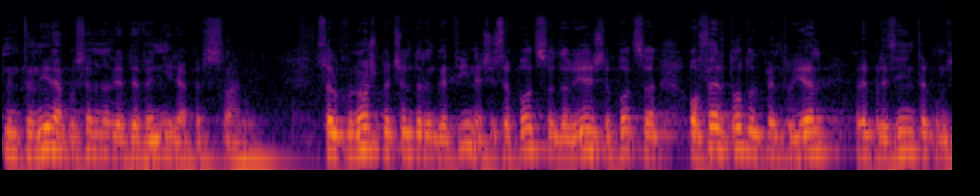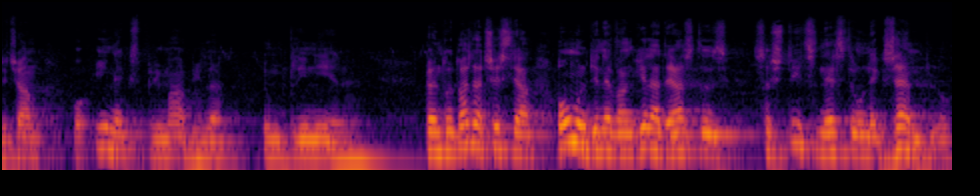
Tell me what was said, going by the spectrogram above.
Întâlnirea cu semenul e devenirea persoanei. Să-L cunoști pe Cel de lângă tine și să poți să dăruiești, să poți să oferi totul pentru El, reprezintă, cum ziceam, o inexprimabilă împlinire. Pentru toate acestea, omul din Evanghelia de astăzi, să știți, ne este un exemplu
